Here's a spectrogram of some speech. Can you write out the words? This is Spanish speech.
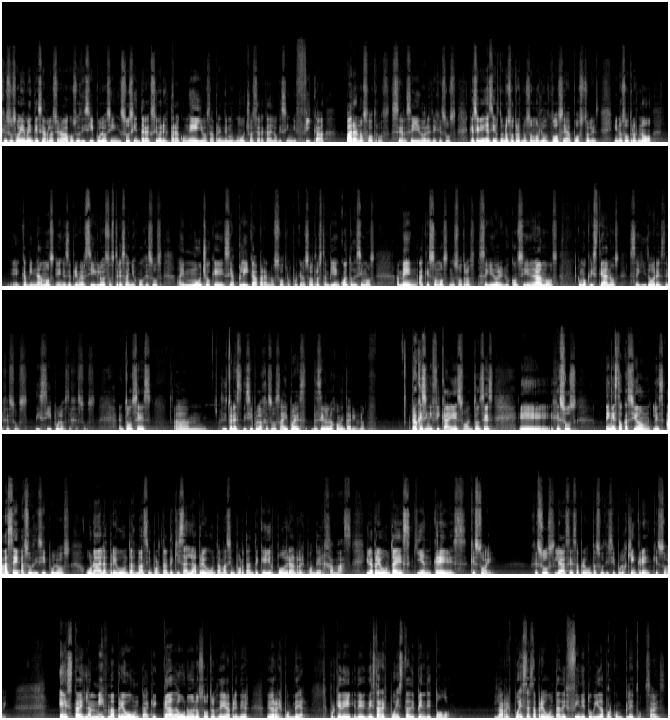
Jesús obviamente se relacionaba con sus discípulos y en sus interacciones para con ellos aprendemos mucho acerca de lo que significa para nosotros ser seguidores de Jesús. Que si bien es cierto, nosotros no somos los doce apóstoles y nosotros no eh, caminamos en ese primer siglo, esos tres años con Jesús, hay mucho que se aplica para nosotros, porque nosotros también, ¿cuántos decimos amén a que somos nosotros seguidores? Nos consideramos como cristianos seguidores de Jesús, discípulos de Jesús. Entonces, si tú eres discípulo de Jesús, ahí puedes decirlo en los comentarios, ¿no? Pero ¿qué significa eso? Entonces, eh, Jesús en esta ocasión les hace a sus discípulos una de las preguntas más importantes, quizás la pregunta más importante que ellos podrán responder jamás. Y la pregunta es, ¿quién crees que soy? Jesús le hace esa pregunta a sus discípulos, ¿quién cree que soy? Esta es la misma pregunta que cada uno de nosotros debe aprender debe responder. Porque de, esta respuesta depende todo. La respuesta a esta pregunta define tu vida por completo, ¿sabes?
